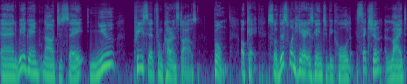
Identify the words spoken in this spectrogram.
and we're going now to say new preset from current styles. Boom. Okay, so this one here is going to be called section light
